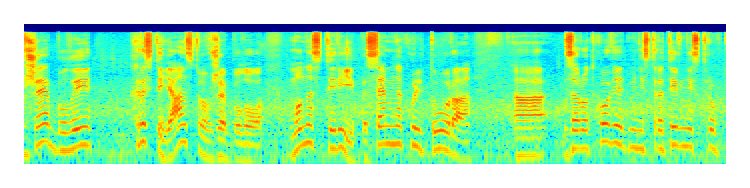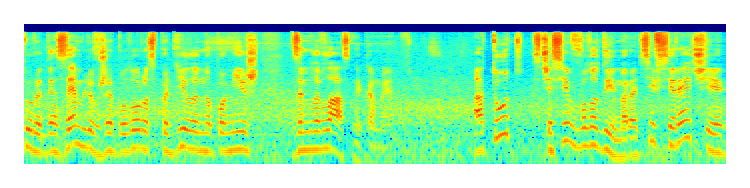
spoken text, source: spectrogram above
вже були християнство вже було, монастирі, писемна культура, е, зародкові адміністративні структури, де землю вже було розподілено поміж землевласниками. А тут, з часів Володимира, ці всі речі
